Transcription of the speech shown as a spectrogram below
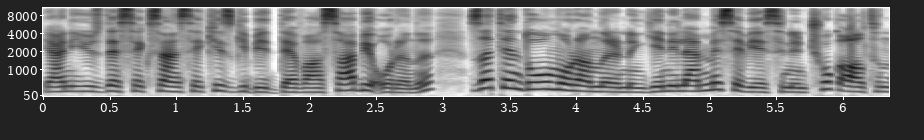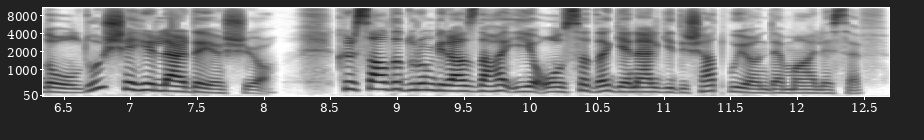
yani %88 gibi devasa bir oranı zaten doğum oranlarının yenilenme seviyesinin çok altında olduğu şehirlerde yaşıyor. Kırsalda durum biraz daha iyi olsa da genel gidişat bu yönde maalesef.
